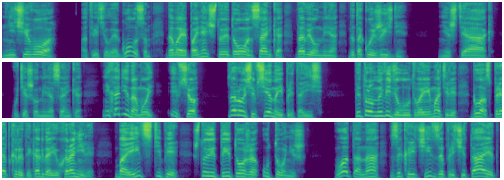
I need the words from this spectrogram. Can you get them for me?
Ничего, ответил я голосом, давая понять, что это он, Санька, довел меня до такой жизни. Ништяк, утешил меня Санька. Не ходи домой, и все. Заройся в сено и притаись. Петровна видела у твоей матери глаз приоткрытый, когда ее хоронили. Боится теперь, что и ты тоже утонешь. Вот она закричит, запричитает.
